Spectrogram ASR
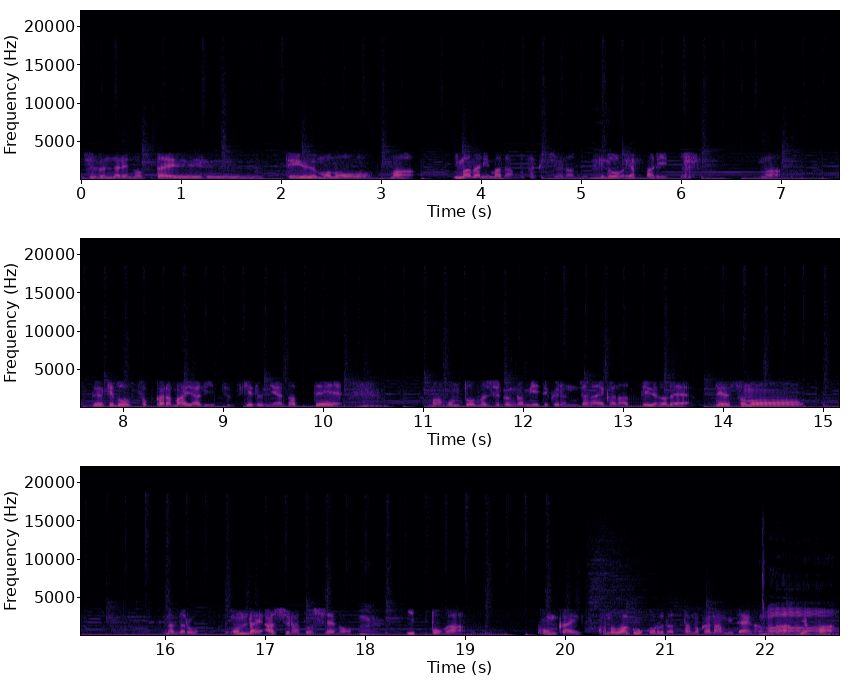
自分なりのスタイルっていうものを、まあ、いまだにまだ模索中なんですけど、うん。やっぱり、まあ、だけど、そこからまあやり続けるにあたって、まあ、本当の自分が見えてくるんじゃないかなっていうので、で、その、なんだろう、本来アシュラとしてのうん。うん一歩が、今回、この和心だったのかなみたいなのが、やっぱ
